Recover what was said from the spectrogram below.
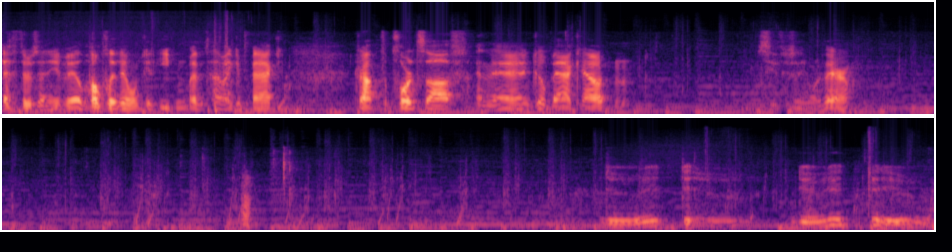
If there's any available. Hopefully they won't get eaten by the time I get back. Drop the plorts off and then go back out and see if there's any more there. Hmm. Do do do do do do do.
